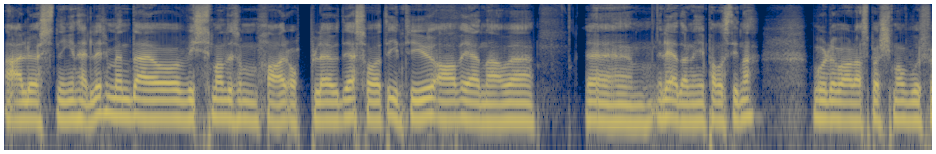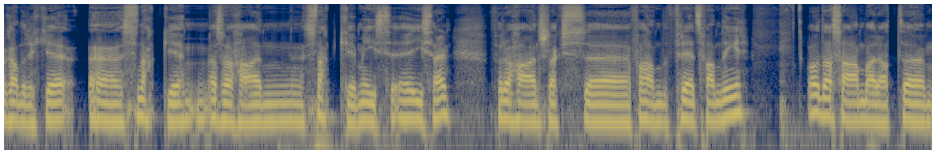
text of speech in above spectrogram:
er løsningen heller, men det er jo hvis man liksom har opplevd Jeg så et intervju av en av eh, lederne i Palestina, hvor det var da spørsmål hvorfor kan dere ikke eh, snakke Altså ha en, snakke med is Israel for å ha en slags eh, forhand- fredsforhandlinger. Og da sa han bare at eh,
